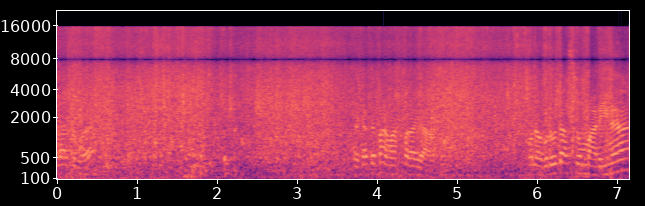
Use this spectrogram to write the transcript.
Tú, ¿eh? Para más para allá. Bueno, gruta submarina.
